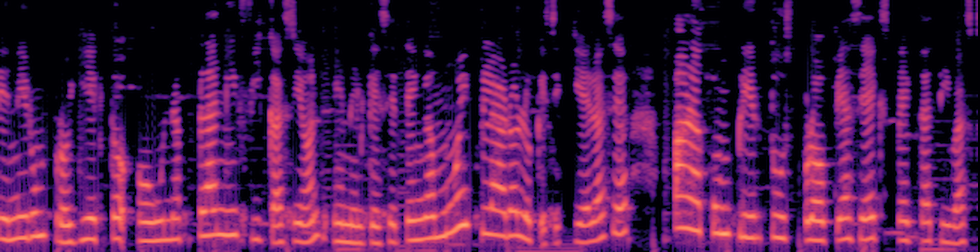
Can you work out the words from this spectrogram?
tener un proyecto o una planificación en el que se tenga muy claro lo que se quiere hacer para cumplir tus propias expectativas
